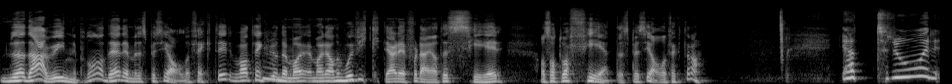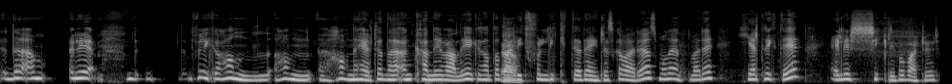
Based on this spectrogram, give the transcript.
da er vi jo inne på noe. av Det det med det spesialeffekter. Hva tenker du om det, Marianne? Hvor viktig er det for deg at det ser Altså at du har fete spesialeffekter? da? Jeg tror det er Eller for ikke å havne, helt i det uncanny valley, ikke sant? at det er litt for likt det det egentlig skal være, så må det enten være helt riktig eller skikkelig på bærtur.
